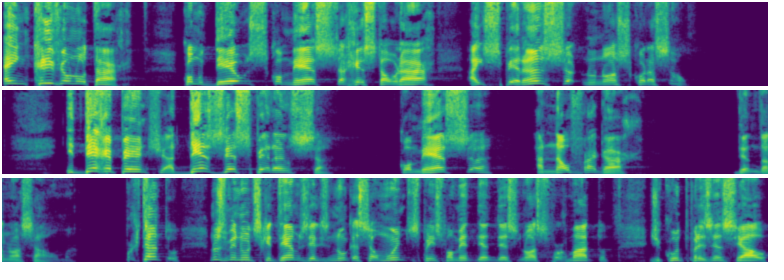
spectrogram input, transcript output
é incrível notar como Deus começa a restaurar a esperança no nosso coração. E de repente a desesperança começa a naufragar dentro da nossa alma. Portanto, nos minutos que temos, eles nunca são muitos, principalmente dentro desse nosso formato de culto presencial,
